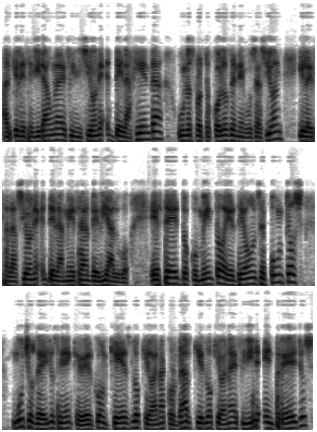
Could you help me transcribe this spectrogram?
al que le seguirá una definición de la agenda, unos protocolos de negociación y la instalación de la mesa de diálogo. Este documento es de 11 puntos, muchos de ellos tienen que ver con qué es lo que van a acordar, qué es lo que van a definir, entre ellos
